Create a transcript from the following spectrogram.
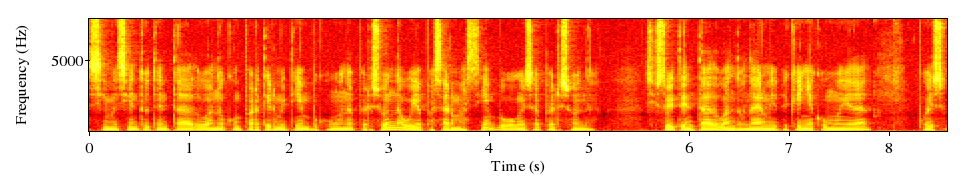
Si me siento tentado a no compartir mi tiempo con una persona, voy a pasar más tiempo con esa persona. Si estoy tentado a abandonar mi pequeña comunidad, pues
